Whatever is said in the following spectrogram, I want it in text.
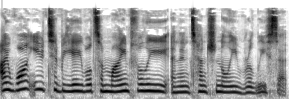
I want you to be able to mindfully and intentionally release it.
